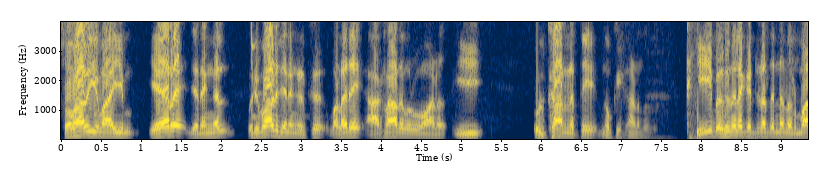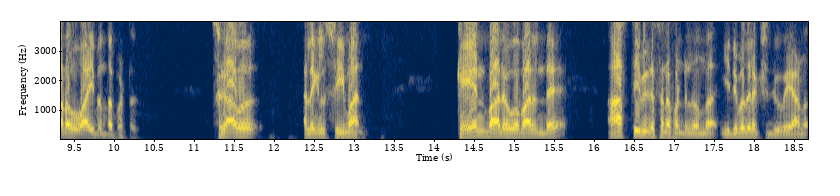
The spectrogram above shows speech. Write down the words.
സ്വാഭാവികമായും ഏറെ ജനങ്ങൾ ഒരുപാട് ജനങ്ങൾക്ക് വളരെ ആഹ്ലാദപൂർവമാണ് ഈ ഉദ്ഘാടനത്തെ നോക്കിക്കാണുന്നത്. ഈ ബഹുനില കെട്ടിടത്തിന്റെ നിർമ്മാണവുമായി ബന്ധപ്പെട്ട് സഖാവ് അല്ലെങ്കിൽ ശ്രീമാൻ കെ എൻ ബാലഗോപാലന്റെ ആസ്തി വികസന ഫണ്ടിൽ നിന്ന് ഇരുപത് ലക്ഷം രൂപയാണ്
